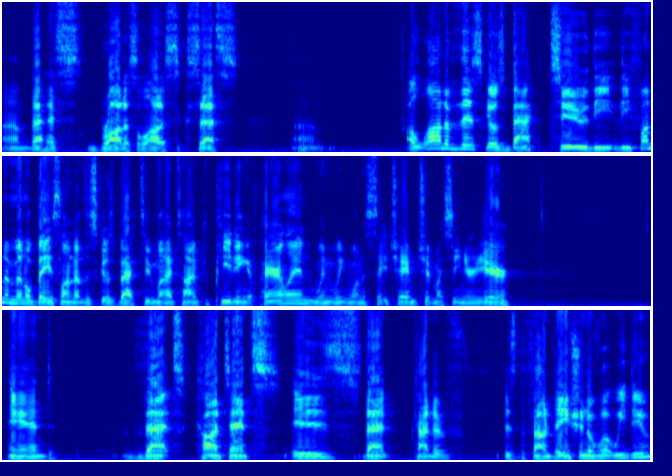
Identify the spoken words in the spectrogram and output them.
Um, that has brought us a lot of success. Um, a lot of this goes back to the the fundamental baseline of this goes back to my time competing at Pearland when we won a state championship my senior year, and that content is that kind of is the foundation of what we do.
